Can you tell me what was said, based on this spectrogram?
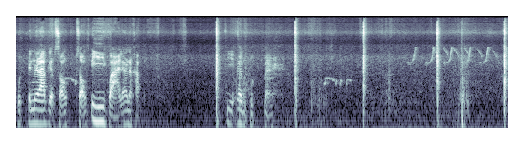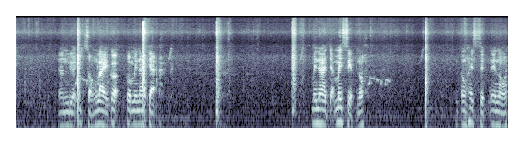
ขุดเป็นเวลาเกือบสองสองปีกว่าแล้วนะครับ ที่เริ่มขุดมาอันเหลืออีกสองไร่ก็ก็ไม่น่าจะ ไม่น่าจะไม่เสร็จเนาะต้องให้เสร็จแน่นอน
